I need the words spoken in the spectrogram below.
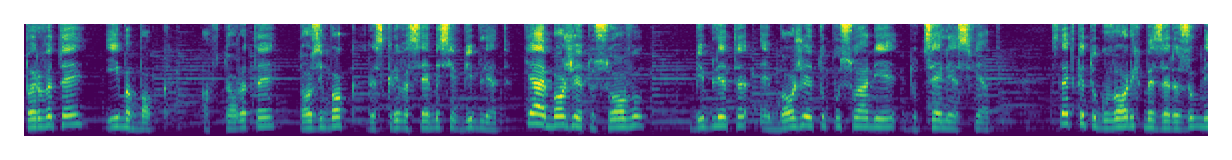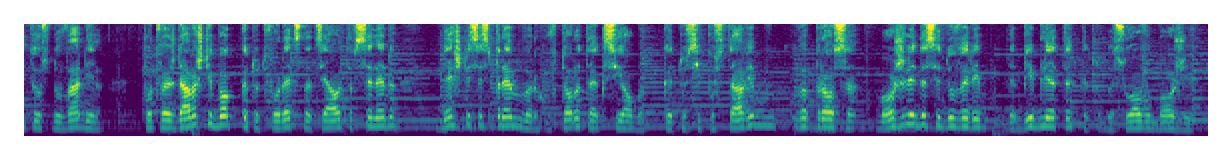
Първата е има Бог, а втората е този Бог разкрива себе си в Библията. Тя е Божието Слово, Библията е Божието послание до целия свят. След като говорихме за разумните основания, потвърждаващи Бог като Творец на цялата Вселена, Днес ще се спрем върху втората аксиома, като си поставим въпроса, може ли да се доверим на Библията като на Слово Божие?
